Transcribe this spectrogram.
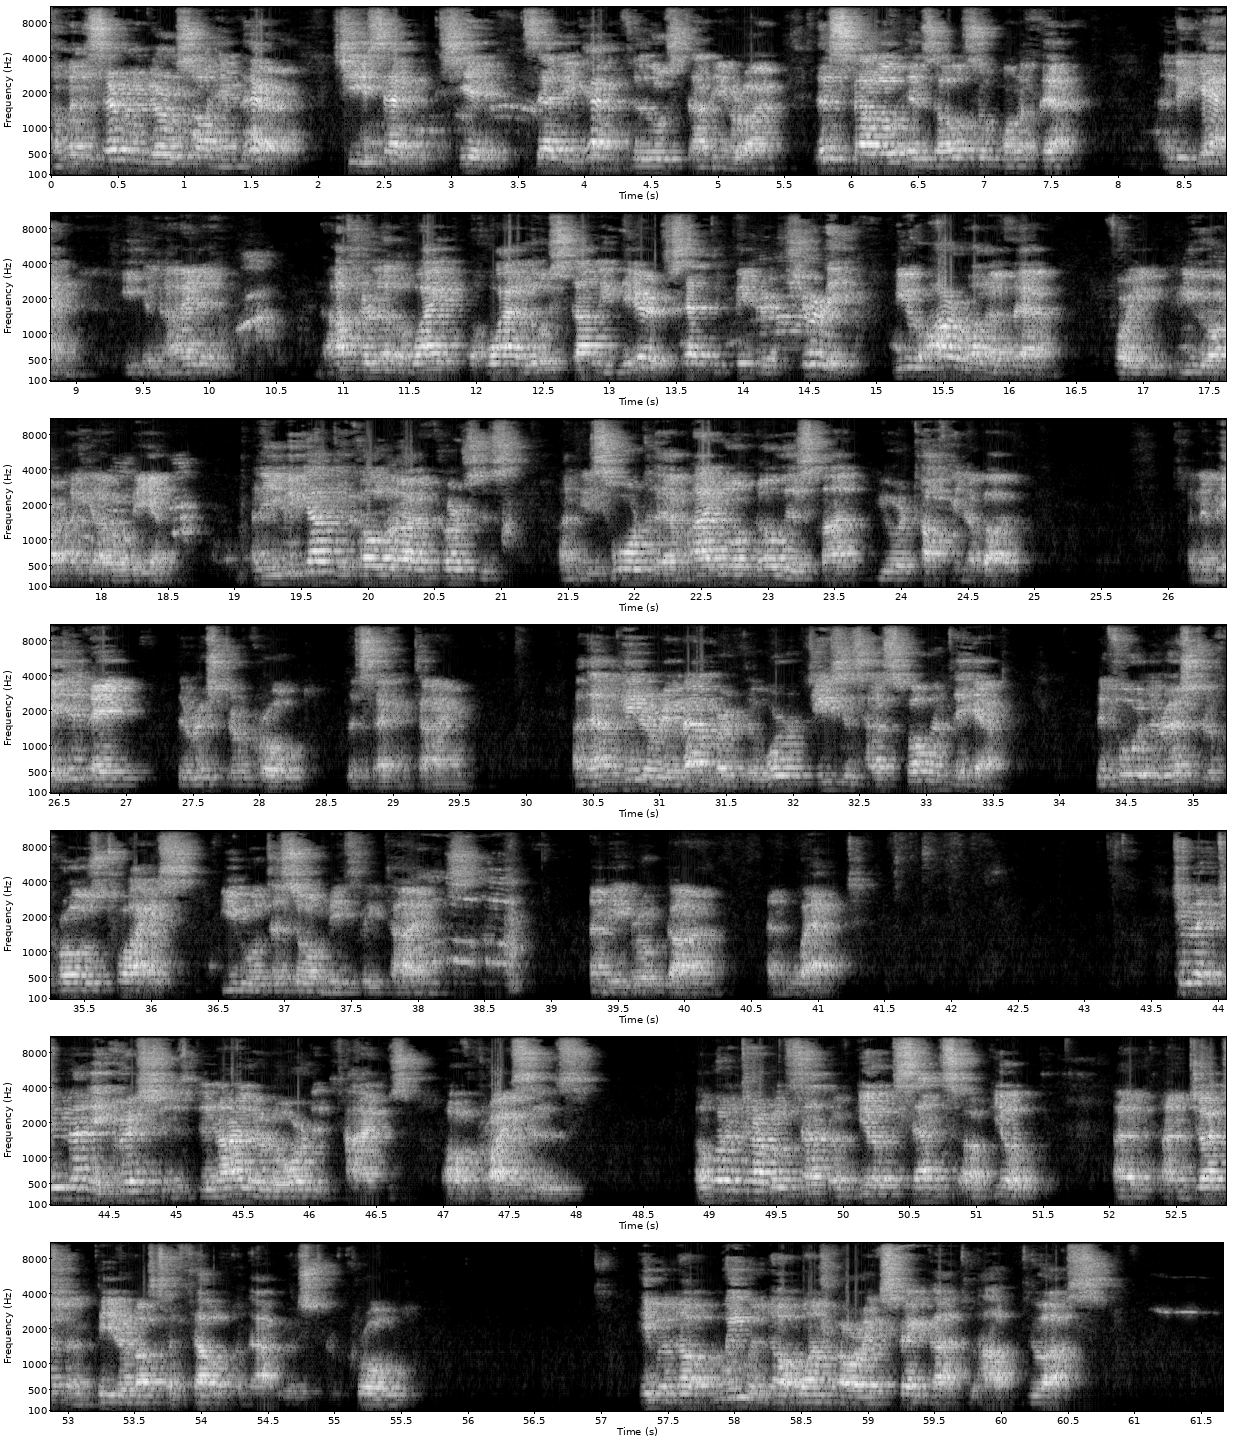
And when the servant girl saw him there, she said, she said again to those standing around, This fellow is also one of them. And again, he denied it. After a little while, a while, those standing near said to Peter, Surely you are one of them, for you, you are a Galilean. And he began to call down curses, and he swore to them, I don't know this man you are talking about. And immediately the rooster crowed the second time. And then Peter remembered the word Jesus had spoken to him. Before the rooster crows twice, you will disown me three times. And he broke down and wept. Too, too many Christians deny their Lord in times of crisis. And what a terrible sense of guilt, sense of guilt and, and judgment Peter must have felt when that rooster crowed. He would not, we would not want or expect that to happen to us,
